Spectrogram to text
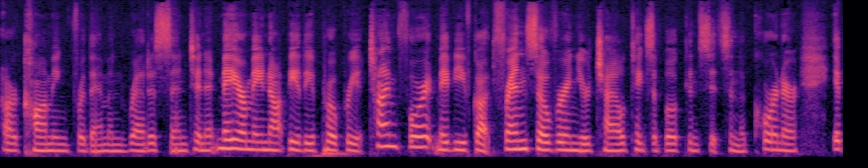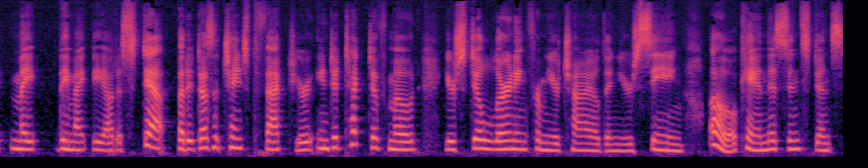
are calming for them and reticent. And it may or may not be the appropriate time for it. Maybe you've got friends over and your child takes a book and sits in the corner. It may, they might be out of step, but it doesn't change the fact you're in detective mode. You're still learning from your child and you're seeing, oh, okay, in this instance,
